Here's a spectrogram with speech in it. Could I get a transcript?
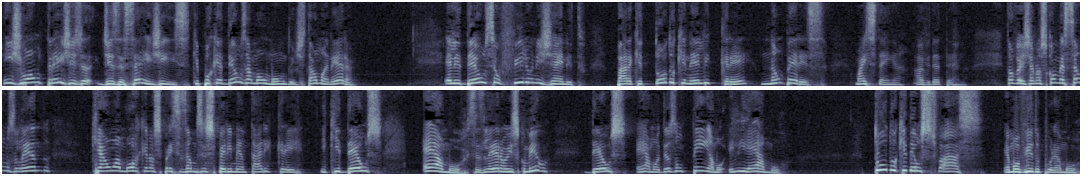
Em João 3,16 diz que porque Deus amou o mundo de tal maneira, ele deu o seu Filho unigênito para que todo que nele crê não pereça, mas tenha a vida eterna. Então veja, nós começamos lendo que há um amor que nós precisamos experimentar e crer, e que Deus é amor. Vocês leram isso comigo? Deus é amor. Deus não tem amor, ele é amor. Tudo o que Deus faz é movido por amor.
